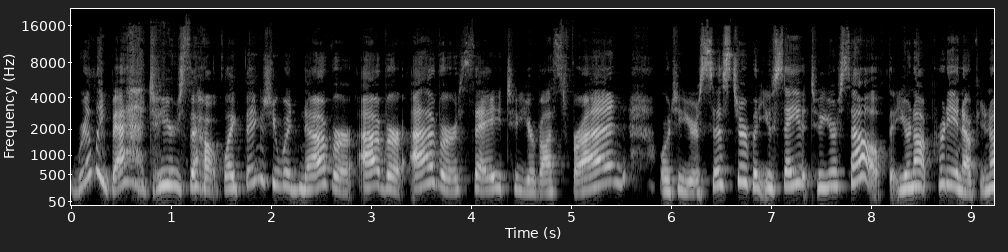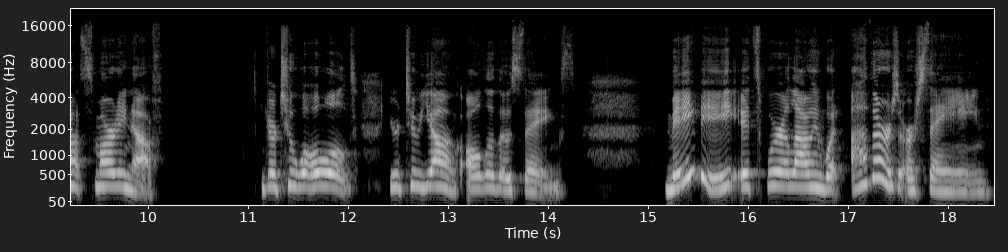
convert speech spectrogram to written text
really bad to yourself, like things you would never, ever, ever say to your best friend or to your sister, but you say it to yourself that you're not pretty enough, you're not smart enough, you're too old, you're too young, all of those things. Maybe it's we're allowing what others are saying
